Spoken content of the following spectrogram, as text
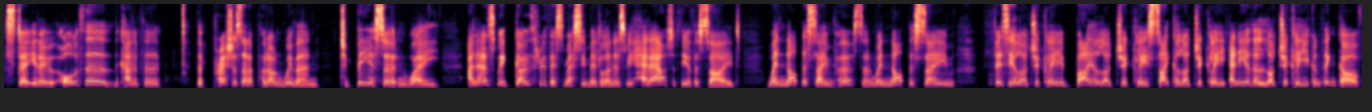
st- you know, all of the, the kind of the the pressures that are put on women to be a certain way. And as we go through this messy middle and as we head out of the other side, we're not the same person. We're not the same physiologically, biologically, psychologically, any other logically you can think of.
